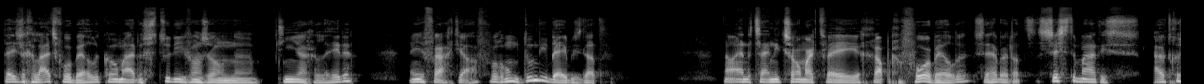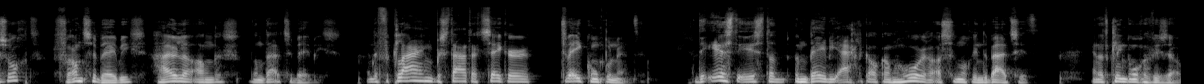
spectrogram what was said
Deze geluidsvoorbeelden komen uit een studie van zo'n uh, tien jaar geleden. En je vraagt je af, waarom doen die baby's dat? Nou, en het zijn niet zomaar twee grappige voorbeelden. Ze hebben dat systematisch uitgezocht. Franse baby's huilen anders dan Duitse baby's. En de verklaring bestaat uit zeker twee componenten. De eerste is dat een baby eigenlijk al kan horen als ze nog in de buit zit. En dat klinkt ongeveer zo.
